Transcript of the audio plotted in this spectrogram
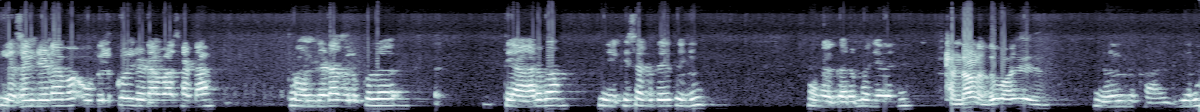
ਲਸਣ ਜਿਹੜਾ ਵਾ ਉਹ ਬਿਲਕੁਲ ਜਿਹੜਾ ਵਾ ਸਾਡਾ ਥੋਮ ਜਿਹੜਾ ਬਿਲਕੁਲ ਤਿਆਰ ਵਾ। ਦੇਖ ਹੀ ਸਕਦੇ ਹੋ ਤੁਸੀਂ। ਹੈਗਾ ਗਰਮ ਹੋ ਜਾਵੇ ਠੰਡਾ ਹੋਣ ਦੋ ਬਾਅਦ ਵਿੱਚ ਨਹੀਂ ਦਿਖਾਉਂਦੀ ਹੈ ਨਾ।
